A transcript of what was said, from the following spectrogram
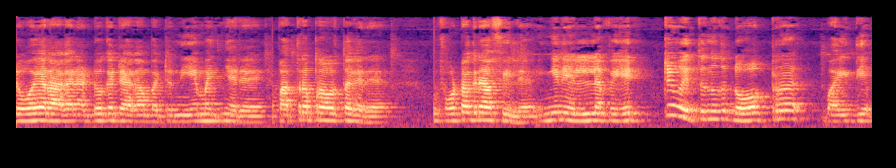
ലോയർ ആകാൻ അഡ്വക്കേറ്റ് ആകാൻ പറ്റും നിയമജ്ഞര് പത്രപ്രവർത്തകര് ഫോട്ടോഗ്രാഫിയിൽ ഇങ്ങനെയെല്ലാം ഇപ്പം ഏറ്റവും എത്തുന്നത് ഡോക്ടർ വൈദ്യം.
